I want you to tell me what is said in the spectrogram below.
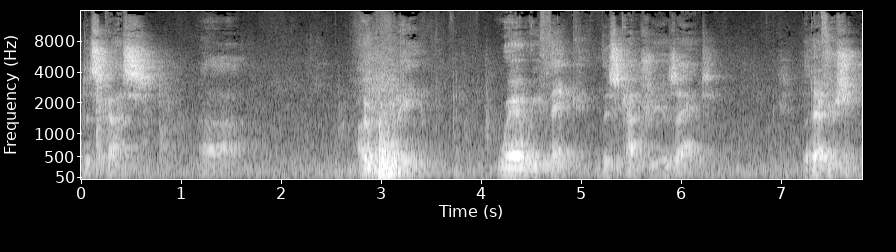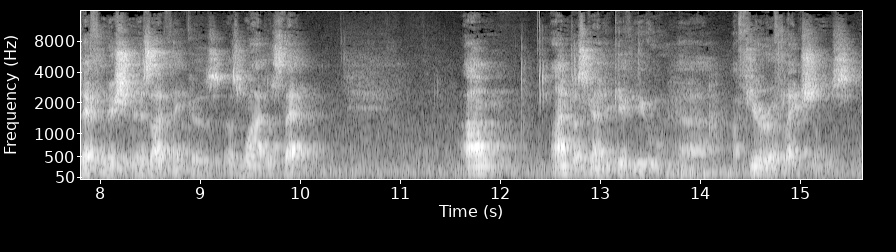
discuss uh, openly where we think this country is at. The defi- definition is, I think, as, as wide as that. Um, I'm just going to give you uh, a few reflections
